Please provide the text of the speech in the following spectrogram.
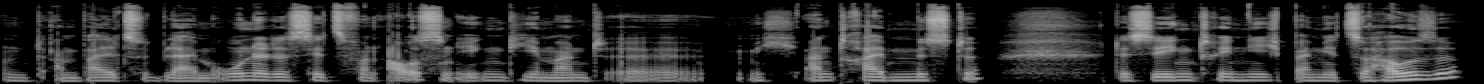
und am Ball zu bleiben, ohne dass jetzt von außen irgendjemand äh, mich antreiben müsste. Deswegen trainiere ich bei mir zu Hause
